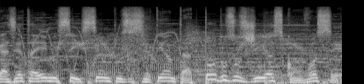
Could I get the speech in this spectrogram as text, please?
Gazeta M670, todos os dias com você.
